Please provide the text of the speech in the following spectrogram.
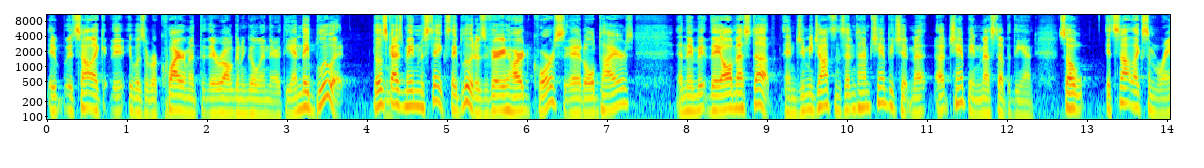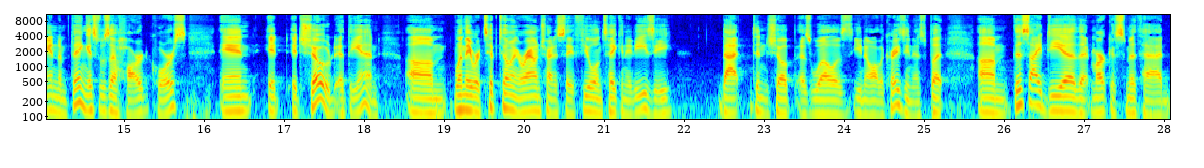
It, it's not like it, it was a requirement that they were all going to go in there at the end. They blew it. Those guys made mistakes. They blew it. It was a very hard course. They had old tires, and they they all messed up. And Jimmie Johnson, seven time championship me- uh, champion, messed up at the end. So it's not like some random thing. This was a hard course, and it it showed at the end um, when they were tiptoeing around trying to save fuel and taking it easy that didn't show up as well as you know all the craziness. But um, this idea that Marcus Smith had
